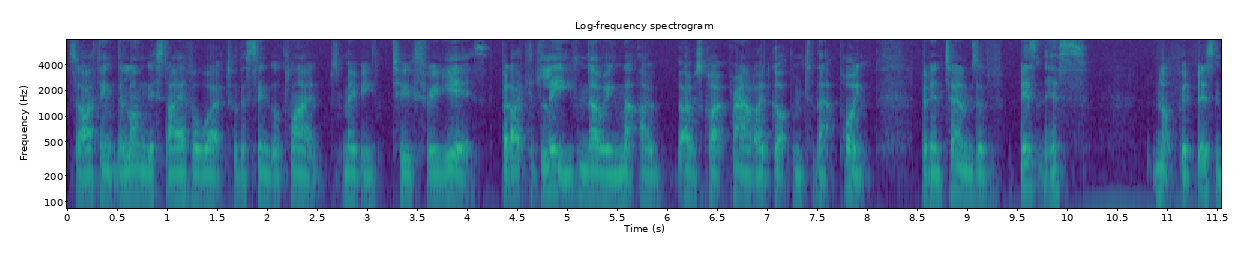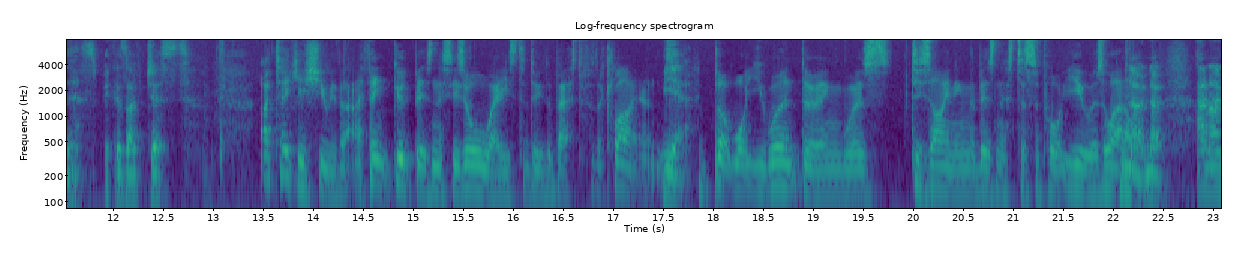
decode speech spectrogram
So I think the longest I ever worked with a single client was maybe two, three years. But I could leave knowing that I, I was quite proud I'd got them to that point. But in terms of business, not good business because I've just, I take issue with that. I think good business is always to do the best for the client. Yeah. But what you weren't doing was designing the business to support you as well. No, no, and I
